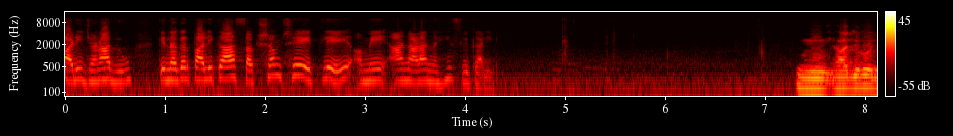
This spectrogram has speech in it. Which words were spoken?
પાડી જણાવ્યું કે નગરપાલિકા સક્ષમ છે એટલે અમે આ નાણાં નહીં સ્વીકારીએ. આજરોજ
